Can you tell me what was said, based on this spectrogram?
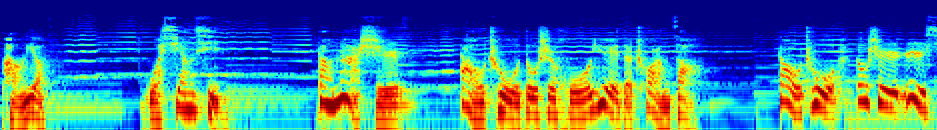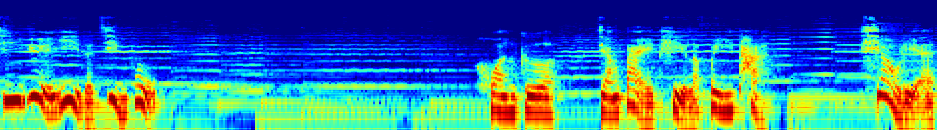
朋友，我相信，到那时。到处都是活跃的创造，到处都是日新月异的进步。欢歌将代替了悲叹，笑脸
